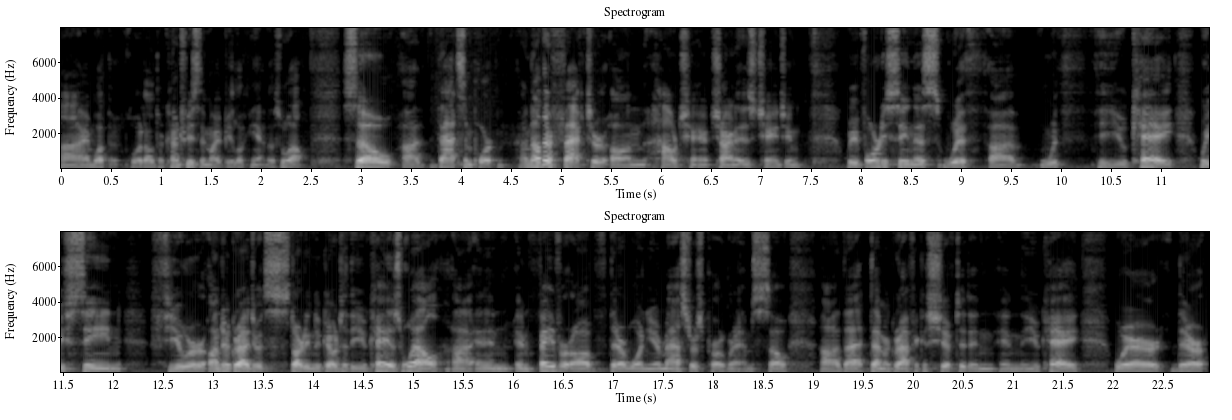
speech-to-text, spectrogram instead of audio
uh, and what, the, what other countries they might be looking at as well. So uh, that's important. Another factor on how Ch- China is changing, we've already seen this with, uh, with the UK. We've seen fewer undergraduates starting to go to the UK as well uh, in, in favor of their one year master's programs. So uh, that demographic has shifted in, in the UK, where they're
